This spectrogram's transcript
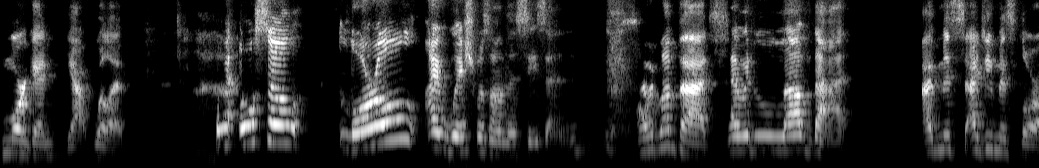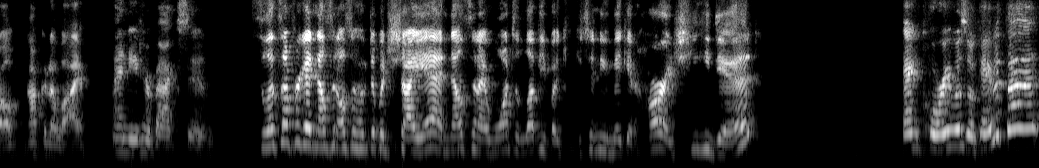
Morgan, yeah, Willett. But also Laurel, I wish was on this season. I would love that. I would love that. I miss, I do miss Laurel. Not gonna lie. I need her back soon. So let's not forget Nelson also hooked up with Cheyenne. Nelson, I want to love you, but continue to make it hard. She he did. And Corey was okay with that?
